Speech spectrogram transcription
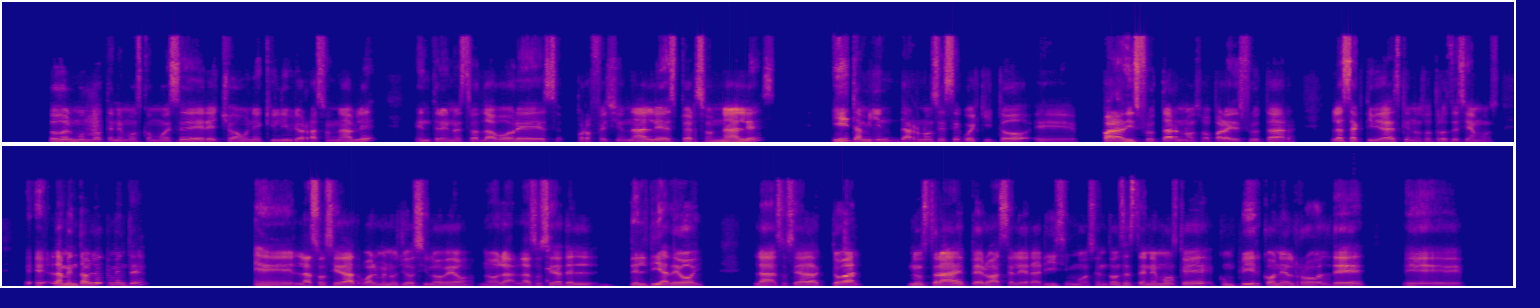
todo el mundo tenemos como ese derecho a un equilibrio razonable entre nuestras labores profesionales, personales, y también darnos ese huequito eh, para disfrutarnos o para disfrutar las actividades que nosotros deseamos. Eh, lamentablemente, eh, la sociedad, o al menos yo así lo veo, ¿no? La, la sociedad del, del, día de hoy, la sociedad actual, nos trae, pero aceleradísimos. Entonces tenemos que cumplir con el rol de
